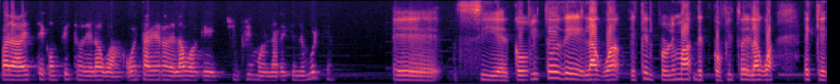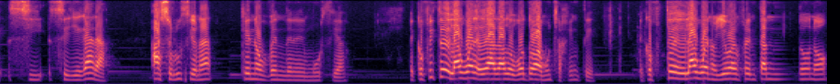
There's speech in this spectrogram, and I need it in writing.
para este conflicto del agua o esta guerra del agua que sufrimos en la región de Murcia? Eh, si el conflicto del agua, es que el problema del conflicto del agua es que si se llegara a solucionar, ¿qué nos venden en Murcia? El conflicto del agua le ha dado votos a mucha gente. El conflicto del agua nos lleva enfrentándonos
